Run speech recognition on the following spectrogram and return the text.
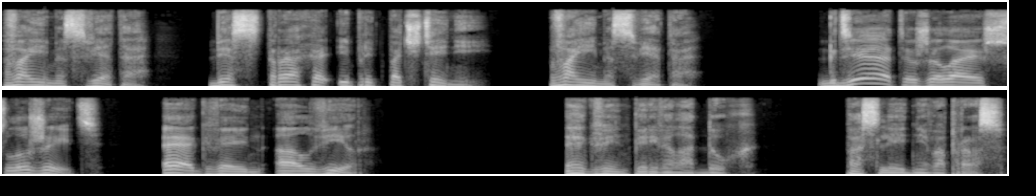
во имя света, без страха и предпочтений, во имя света». «Где ты желаешь служить, Эгвейн Алвир?» Эгвин перевела дух. Последний вопрос.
